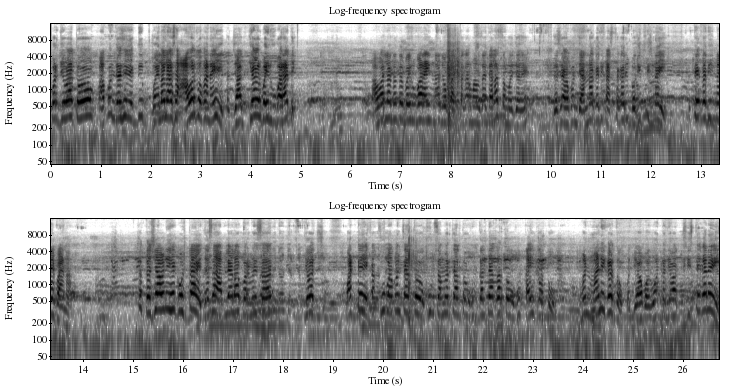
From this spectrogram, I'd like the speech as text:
पण जेव्हा तो आपण जसे अगदी बैलाला असा आवडतो का नाही तर जाग्यावर बैल उभा राहते. आवरल्यानंतर बैल उभा राहील ना जो कास्तकार माणूस आहे त्यालाच समजलं नाही. जसे आपण ज्यांना कधी कास्तकारी बघितलीच नाही ते कधीच नाही पाहणार. तर तशा आणि हे गोष्ट आहे जसं आपल्याला परमेश्वर जेव्हा वाटते का खूप आपण चालतो खूप समोर चालतो खूप गलत्या करतो खूप काही करतो मन माने करतो. पण जेव्हा भगवंत जेव्हा खिसते का नाही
